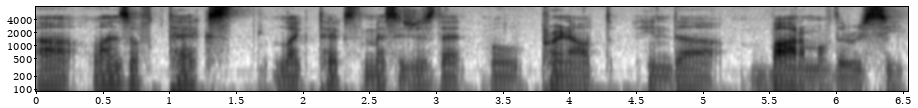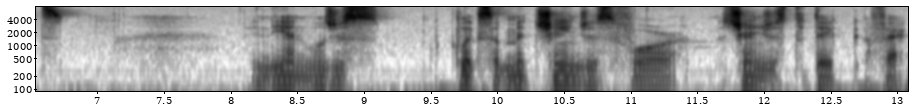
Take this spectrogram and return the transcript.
uh, lines of text like text messages that will print out in the bottom of the receipts the end we'll just click submit changes for the changes to take effect.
